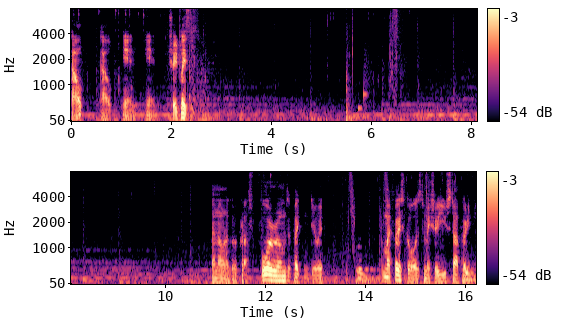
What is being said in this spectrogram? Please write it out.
Out, out, in, in. Trade places. And I want to go across four rooms if I can do it. But my first goal is to make sure you stop hurting me.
